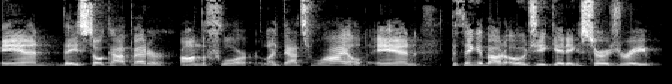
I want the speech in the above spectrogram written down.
and they still got better on the floor. Like that's wild. And the thing about OG getting surgery,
